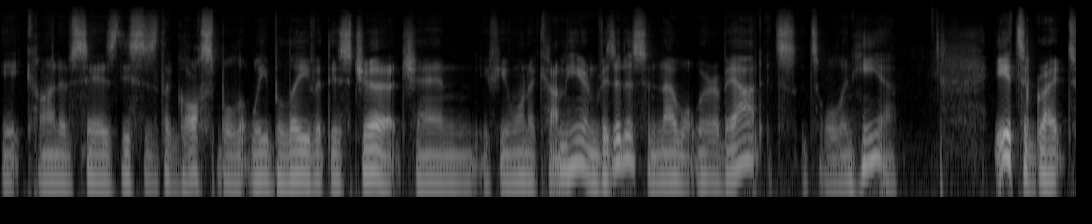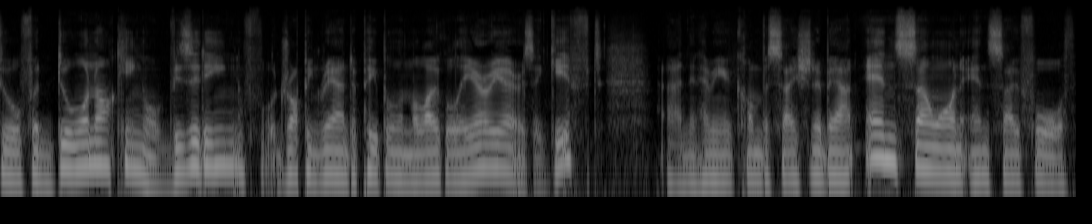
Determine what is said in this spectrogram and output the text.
it kind of says this is the gospel that we believe at this church, and if you want to come here and visit us and know what we're about, it's it's all in here. It's a great tool for door knocking or visiting, for dropping round to people in the local area as a gift, and then having a conversation about, and so on and so forth.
